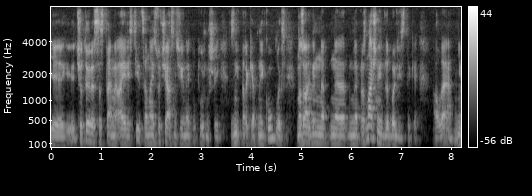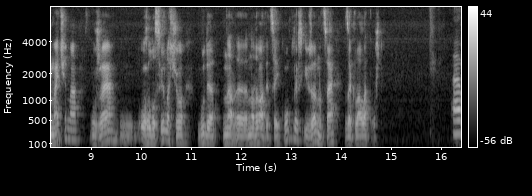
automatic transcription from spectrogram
е, Чотири системи IRIS-T – це найсучасніший, найпотужніший зенітно-ракетний комплекс. На жаль, він не, не, не призначений для балістики, але Німеччина вже оголосила, що буде е, надавати цей комплекс і вже на це заклала кошти. Е,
